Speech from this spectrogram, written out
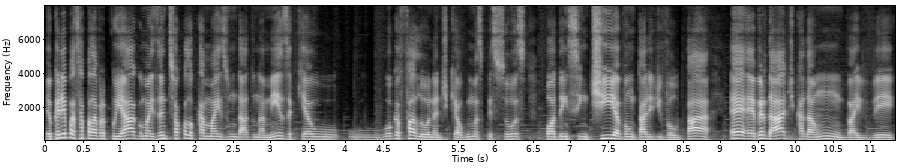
Eu queria passar a palavra para o Iago, mas antes só colocar mais um dado na mesa, que é o, o Oga falou, né? De que algumas pessoas podem sentir a vontade de voltar. É, é, verdade, cada um vai ver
